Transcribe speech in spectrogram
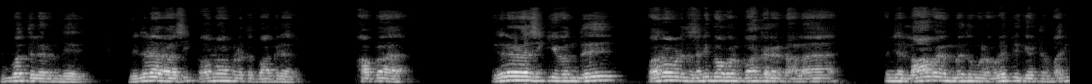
கும்பத்துல இருந்து மிதுன ராசி பதினொன்றாம் இடத்தை பார்க்குறாரு. அப்போ மிதுன ராசிக்கு வந்து பதினொன்றாம் இடத்தை சனி பகவான் பார்க்கறதுனால கொஞ்சம் லாபம் என்பது உங்களை உழைப்புக்கு ஏற்ற மாதிரி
